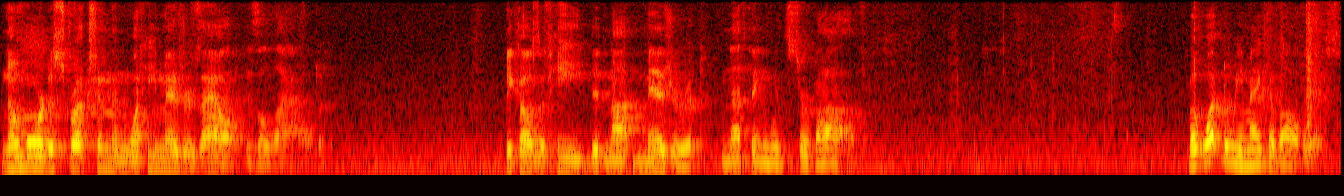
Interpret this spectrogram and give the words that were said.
No more destruction than what he measures out is allowed. Because if he did not measure it, nothing would survive. But what do we make of all this?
